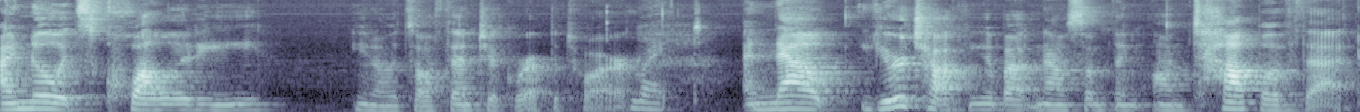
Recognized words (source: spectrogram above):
i know it's quality you know it's authentic repertoire. Right. And now you're talking about now something on top of that.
